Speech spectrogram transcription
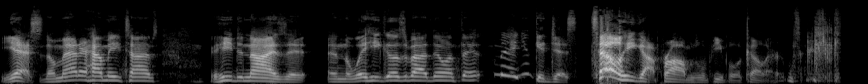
yes, no matter how many times he denies it and the way he goes about doing things, man, you could just tell he got problems with people of color.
